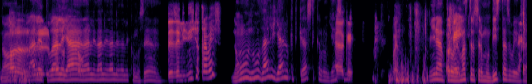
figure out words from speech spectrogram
No, tú dale, tú dale, ya, dale, dale, dale, dale, como sea. desde el inicio otra vez. No, no, dale ya lo que te quedaste, cabrón. Ya, Ah, sí. ok. Bueno, Mira, problemas tercermundistas, güey. O sea,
